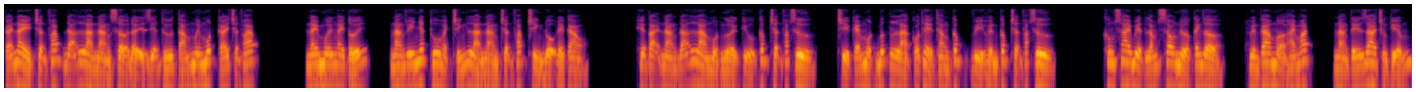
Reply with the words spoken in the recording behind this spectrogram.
Cái này trận pháp đã là nàng sở đẩy diễn thứ 81 cái trận pháp. Nay 10 ngày tới, nàng duy nhất thu hoạch chính là nàng trận pháp trình độ đề cao. Hiện tại nàng đã là một người cựu cấp trận pháp sư, chỉ kém một bước là có thể thăng cấp vì huyền cấp trận pháp sư. Không sai biệt lắm sau nửa canh giờ, huyền ca mở hai mắt, nàng tế ra trường kiếm,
